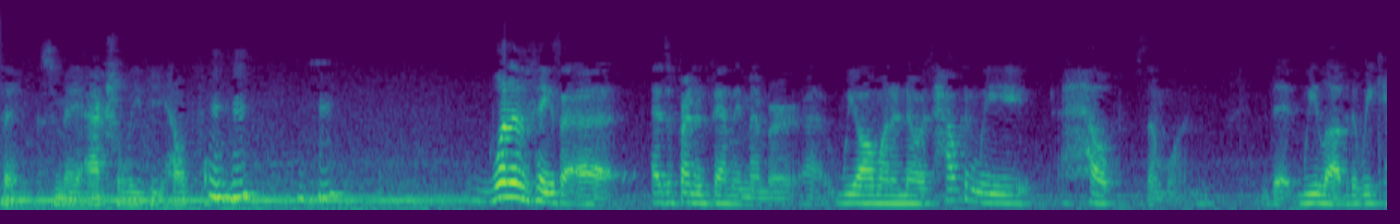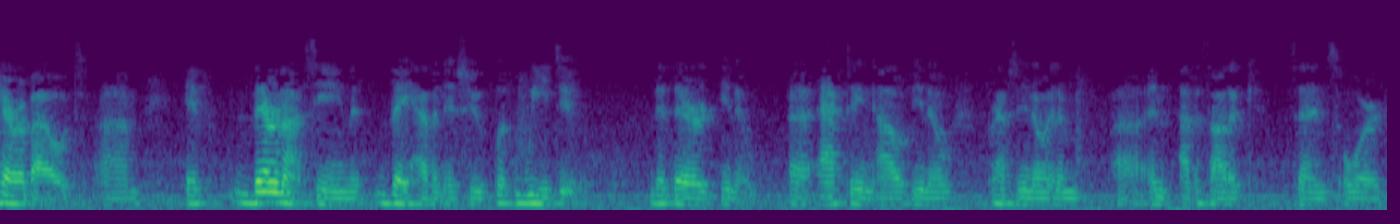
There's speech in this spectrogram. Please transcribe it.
things may actually be helpful. Mm-hmm. Mm-hmm. One of the things, uh, as a friend and family member, uh, we all want to know is how can we help someone that we love, that we care about, um, if they're not seeing that they have an issue, but we do, that they're, you know, uh, acting out, you know, perhaps, you know, in a, uh, an episodic sense or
